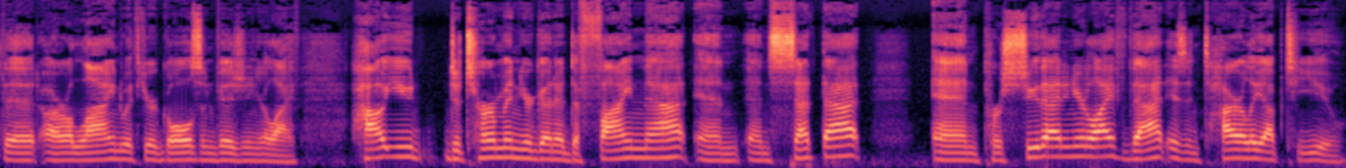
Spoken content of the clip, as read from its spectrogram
that are aligned with your goals and vision in your life. How you determine you're going to define that and and set that and pursue that in your life, that is entirely up to you.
